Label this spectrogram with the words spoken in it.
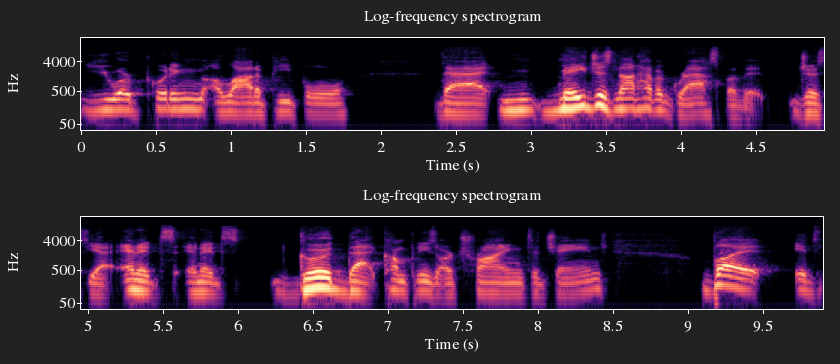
you are putting a lot of people that may just not have a grasp of it just yet and it's and it's good that companies are trying to change but it's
